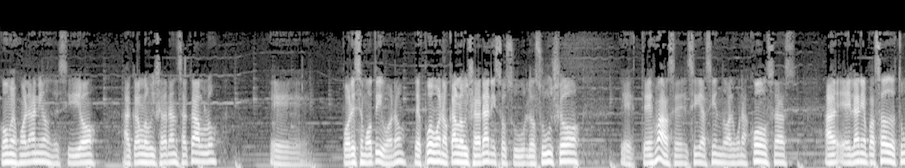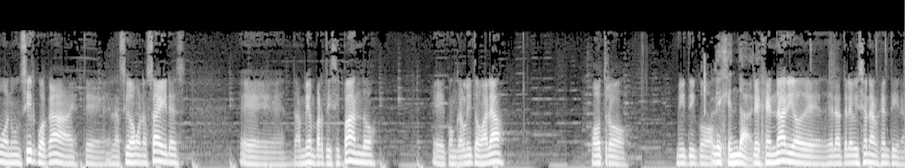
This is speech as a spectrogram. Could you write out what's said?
Gómez Molaños decidió a Carlos Villagrán sacarlo eh, por ese motivo, ¿no? Después, bueno, Carlos Villagrán hizo su, lo suyo, este, es más, eh, sigue haciendo algunas cosas. Ah, El año pasado estuvo en un circo acá, este, en la ciudad de Buenos Aires, también participando con Carlitos Balá, otro mítico Legendario. legendario de, de la televisión argentina.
